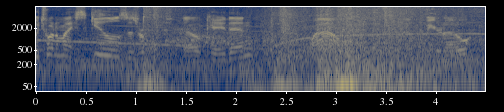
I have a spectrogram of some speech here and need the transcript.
Which one of my skills is... Okay then. Wow. Weirdo.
